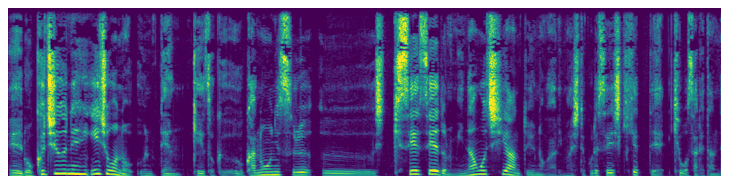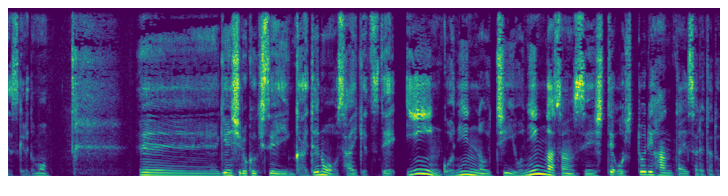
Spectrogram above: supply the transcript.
えー60年以上の運転継続可能にする規制制度の見直し案というのがありまして、これ正式決定、今日されたんですけれども、えー原子力規制委員会での採決で委員5人のうち4人が賛成してお一人反対されたと。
